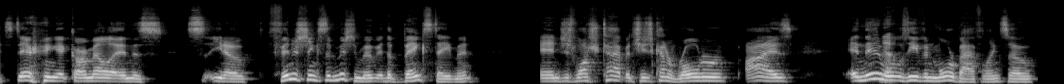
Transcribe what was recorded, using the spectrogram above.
staring at Carmella in this you know finishing submission move in the bank statement and just watched her tap and she just kind of rolled her eyes and then Yeah. what was even more baffling so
